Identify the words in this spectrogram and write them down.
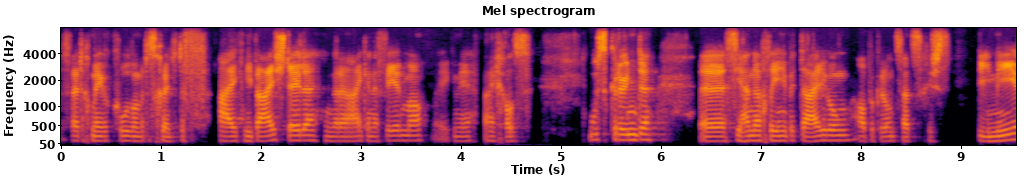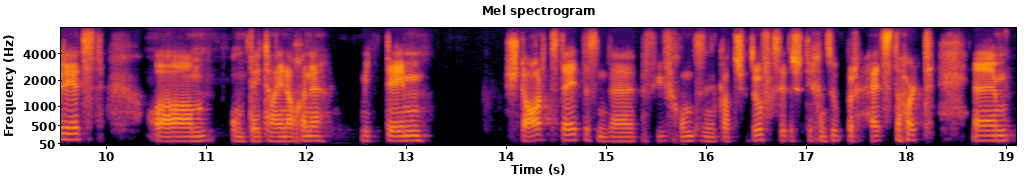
das wäre doch mega cool, wenn wir das könnten auf eigene beistellen, in einer eigenen Firma, irgendwie eigentlich als ausgründen. Äh, sie haben noch eine kleine Beteiligung, aber grundsätzlich ist es bei mir jetzt. Ähm, und dort habe ich nachher mit dem Start dort, das sind äh, fünf Kunden, sind gerade schon drauf gewesen, das ist natürlich ein super Headstart. Ähm,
